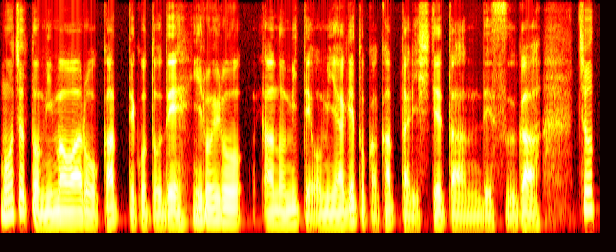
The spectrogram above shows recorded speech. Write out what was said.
もうちょっと見回ろうかってことでいろいろあの見てお土産とか買ったりしてたんですがちょっと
